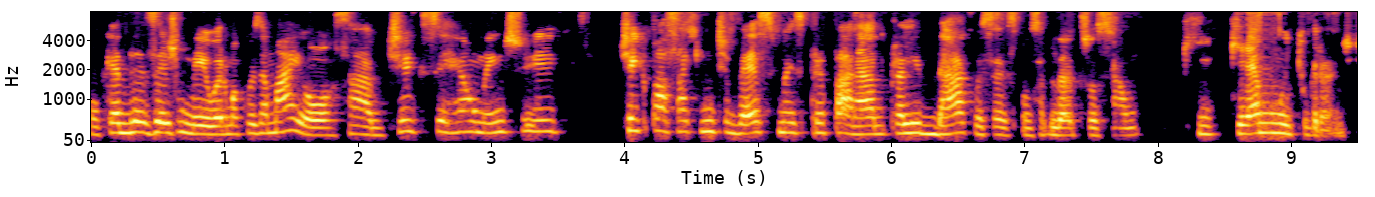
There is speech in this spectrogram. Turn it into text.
qualquer desejo meu, era uma coisa maior, sabe? Tinha que ser realmente tinha que passar quem tivesse mais preparado para lidar com essa responsabilidade social que, que é muito grande.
